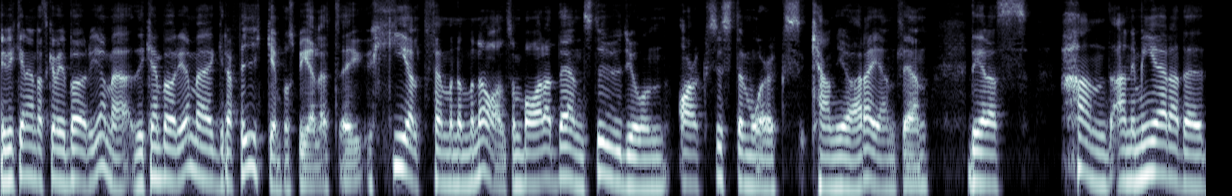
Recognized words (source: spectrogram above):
i vilken ända ska vi börja med? Vi kan börja med grafiken på spelet. Det är helt fenomenal som bara den studion, Arc System Works, kan göra egentligen. Deras handanimerade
